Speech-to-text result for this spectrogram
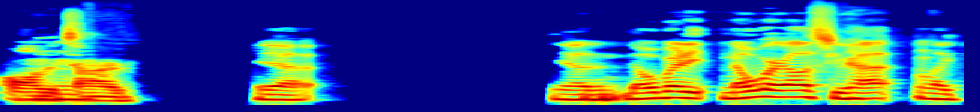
all the Mhm. time. yeah, yeah. Nobody, nowhere else you have like,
